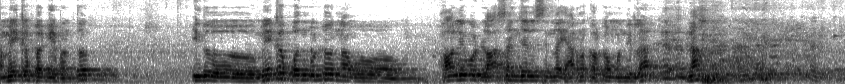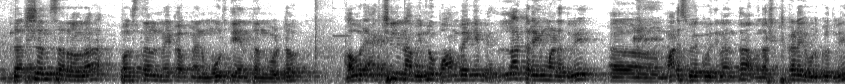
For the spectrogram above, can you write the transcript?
ಮೇಕಪ್ ಬಗ್ಗೆ ಬಂತು. ಇದು ಮೇಕಪ್ ಬಂದ್ಬಿಟ್ಟು ನಾವು ಹಾಲಿವುಡ್ ಲಾಸ್ ಏಂಜಲ್ಸ್ ಇಂದ ಯಾರನ್ನೂ ಕರ್ಕೊಂಡ್ ಬಂದಿಲ್ಲ. ನಾವು ದರ್ಶನ್ ಸರ್ ಅವರ ಪರ್ಸನಲ್ ಮೇಕಪ್ ಮ್ಯಾನ್ ಮೂರ್ತಿ ಅಂತ ಅಂದ್ಬಿಟ್ಟು, ಅವ್ರು ಆಕ್ಚುಲಿ ನಾವು ಇನ್ನೂ ಬಾಂಬೆಗೆ ಎಲ್ಲ ಟ್ರೈ ಮಾಡಿದ್ವಿ. ಮಾಡಿಸ್ಬೇಕು ಇದನ್ನ ಅಂತ ಒಂದಷ್ಟು ಕಡೆ ಹುಡುಕಿದ್ವಿ.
